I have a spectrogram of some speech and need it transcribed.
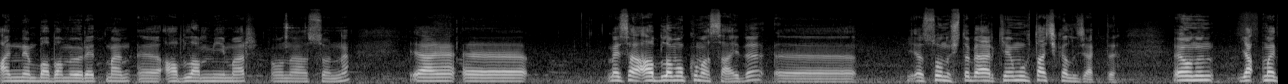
Annem babam öğretmen, e, ablam mimar ondan sonra. Yani e, mesela ablam okumasaydı e, ya sonuçta bir erkeğe muhtaç kalacaktı. Ve onun yapmak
